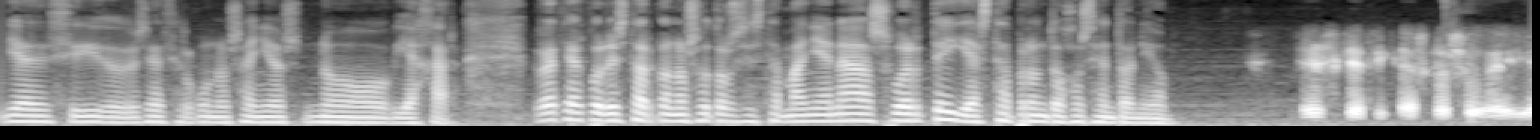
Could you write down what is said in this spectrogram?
ya ha decidido desde hace algunos años no viajar. Gracias por estar con nosotros esta mañana. Suerte y hasta pronto, José Antonio. Es que ricasco sube y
